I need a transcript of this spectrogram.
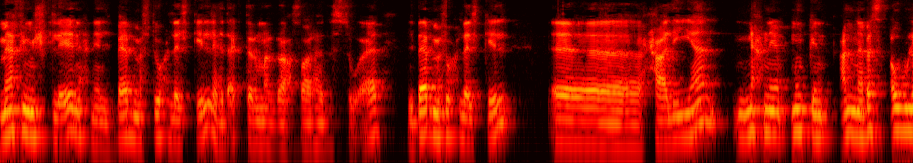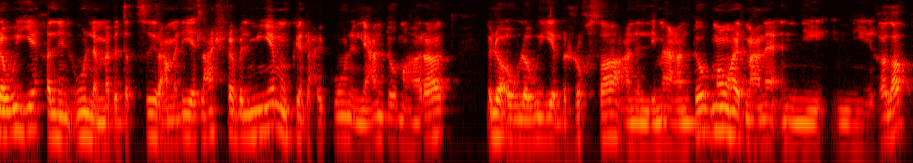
ما في مشكلة نحن الباب مفتوح للكل هذا أكثر مرة صار هذا السؤال. الباب مفتوح للكل آه، حاليا. نحن ممكن عندنا بس أولوية خلينا نقول لما بدها تصير عملية ال 10% ممكن رح يكون اللي عنده مهارات له أولوية بالرخصة عن اللي ما عنده. مو هذا معناه إني إني غلط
